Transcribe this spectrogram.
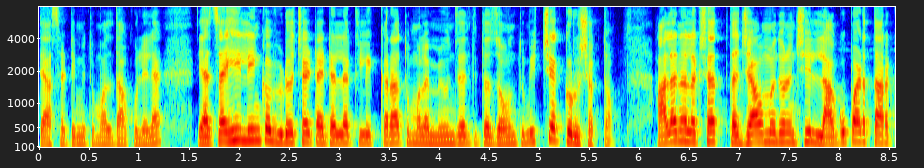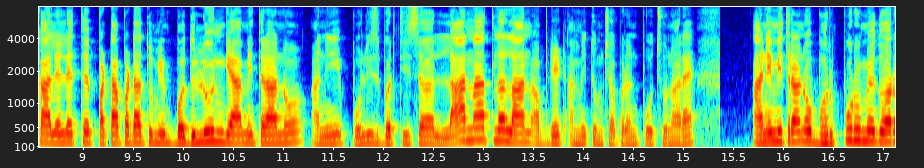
त्यासाठी मी तुम्हाला दाखवलेला आहे. याचाही लिंक व्हिडिओच्या टायटलला क्लिक करा. तुम्हाला मिळून जाईल. तिथं जाऊन तुम्ही चेक करू शकता. आला ना लक्षात? तर ज्या उमेदवारांची लागोपाठ तारखा आलेल्या आहेत ते पटापटा तुम्ही बदलून घ्या मित्रांनो. आणि पोलीस भरतीचं लहानातलं लहान अपडेट आम्ही तुमच्यापर्यंत पोहोचवणार आहे. आणि मित्रांनो भरपूर उमेदवार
